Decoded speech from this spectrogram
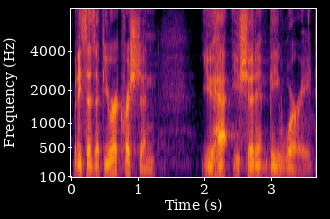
But he says, if you're a Christian, you, ha- you shouldn't be worried.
